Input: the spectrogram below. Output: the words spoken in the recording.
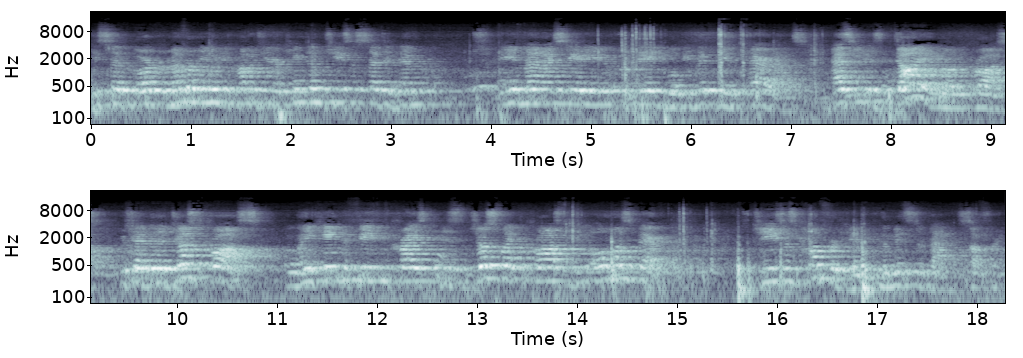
he said, Lord, remember me when you come into your kingdom. Jesus said to him, Amen, I say to you, today you will be with me in paradise. As he is dying on the cross, which had been a just cross, but when he came to faith in Christ, it is just like the cross that we all must bear. Jesus comforted him in the midst of that suffering.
